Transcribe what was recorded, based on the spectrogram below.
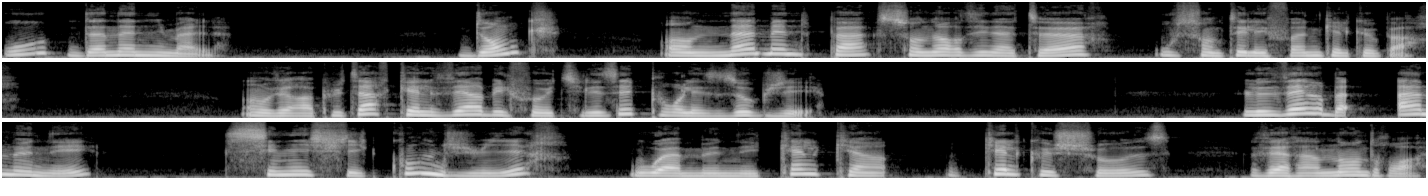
ou d'un animal. Donc, on n'amène pas son ordinateur ou son téléphone quelque part. On verra plus tard quel verbe il faut utiliser pour les objets. Le verbe amener signifie conduire ou amener quelqu'un ou quelque chose vers un endroit.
